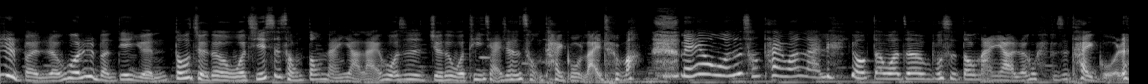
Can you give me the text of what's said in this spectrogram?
日本人或日本店员都觉得我其实是从东南 南亚来，或是觉得我听起来像是从泰国来的吗？没有，我是从台湾来旅游的。我真的不是东南亚人，我也不是泰国人。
